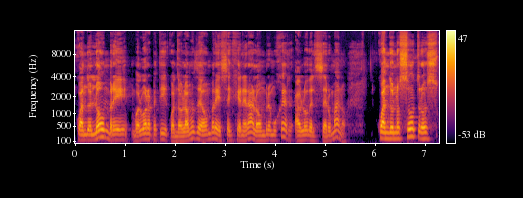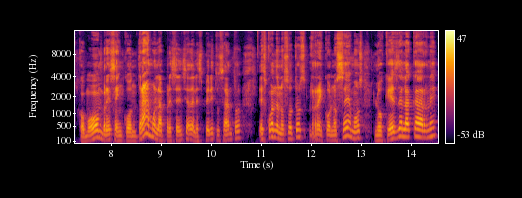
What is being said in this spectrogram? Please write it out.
cuando el hombre, vuelvo a repetir, cuando hablamos de hombre es en general hombre-mujer, hablo del ser humano. Cuando nosotros como hombres encontramos la presencia del Espíritu Santo, es cuando nosotros reconocemos lo que es de la carne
